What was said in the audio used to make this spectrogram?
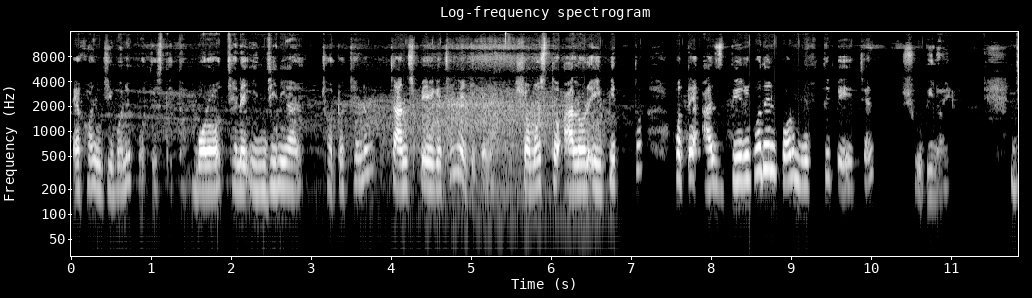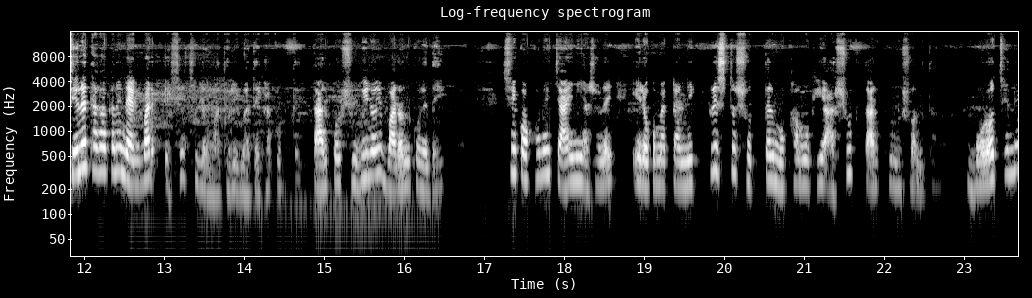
এখন জীবনে প্রতিষ্ঠিত। বড় ছেলে ইঞ্জিনিয়ার, ছোট ছেলেও চান্স পেয়ে গেছে মেডিকেলে সমস্ত আলোর এই বৃত্ত হতে আজ দীর্ঘদিন পর মুক্তি পেয়েছেন সুবিনয়। জেলে থাকাকালীন একবার এসেছিল মাধুরিমা দেখা করতে। তারপর সুবিনয় বারণ করে দেয়। সে কখনোই চায়নি আসলে এরকম একটা নিকৃষ্ট সত্যের মুখামুখি আসুক তার কোনো সন্তান। বড় ছেলে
